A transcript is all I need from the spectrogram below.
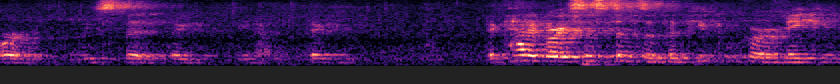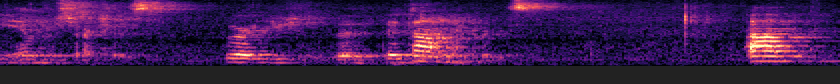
or at least the, the you know, the, the category systems of the people who are making the infrastructures, who are usually the, the dominant groups. Um,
